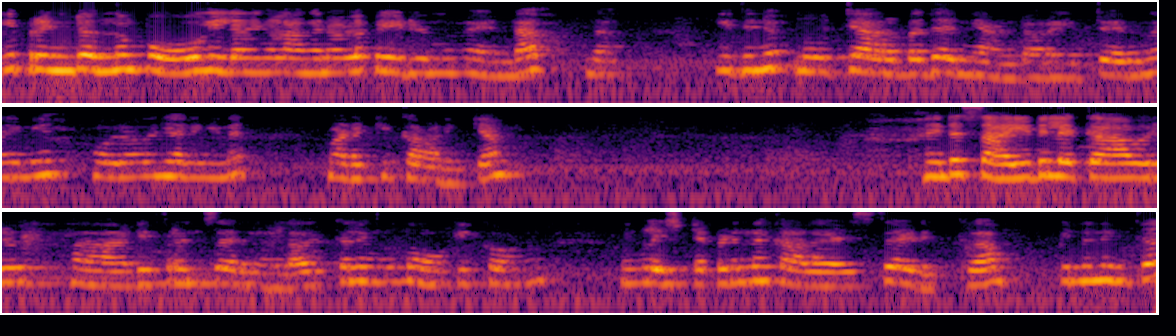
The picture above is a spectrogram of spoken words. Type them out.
ഈ പ്രിന്റ് ഒന്നും പോകില്ല. നിങ്ങൾ അങ്ങനെയുള്ള പേടിയൊന്നും വേണ്ട. ഇതിന് നൂറ്റി അറുപത് തന്നെയാണ് കേട്ടോ റേറ്റ് വരുന്നത്. ഇനി ഓരോന്ന് ഞാനിങ്ങനെ മടക്കി കാണിക്കാം. അതിന്റെ സൈഡിലൊക്കെ ആ ഒരു ഡിഫറൻസ് വരുന്നുണ്ട്. അതൊക്കെ നിങ്ങൾ നോക്കിക്കോണം. നിങ്ങൾ ഇഷ്ടപ്പെടുന്ന കളേഴ്സ് എടുക്കുക. പിന്നെ നിങ്ങൾക്ക്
